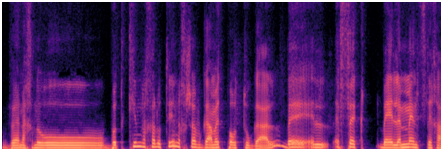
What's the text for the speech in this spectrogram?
ואנחנו בודקים לחלוטין עכשיו גם את פורטוגל באפקט באלמנט סליחה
